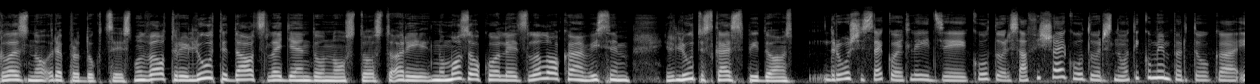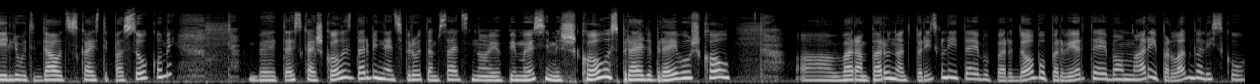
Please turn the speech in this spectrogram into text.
gleznu reprodukcijas. Un vēl tur ir ļoti daudz leģendu un uztostu. Arī nu, mozo lielāko līdz lielākajam visam ir ļoti skaists spīdojums. Droši sekojot līdzi kultūras afišai, kultūras notikumiem par to, ka ir ļoti daudz skaisti pasaukumi. Bet es kā skolas darbinieks, protams, aicināju pie mums uz skolu, Sprēļu Breivu skolu. Uh, varam parunāt par izglītību, par dabu, par vērtībām, arī par latgaļisku.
